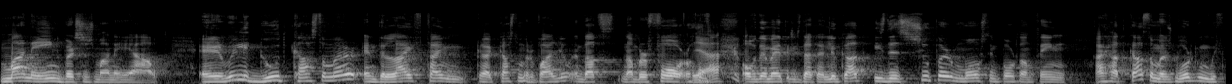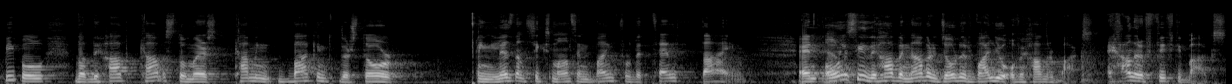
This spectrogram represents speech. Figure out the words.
money in versus money out. A really good customer and the lifetime uh, customer value, and that's number four of, Yeah. of the metrics that I look at, is the super most important thing. I had customers working with people that they had customers coming back into their store in less than six months and buying for the tenth time. And honestly, they have an average order value of 100 bucks, 150 bucks,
